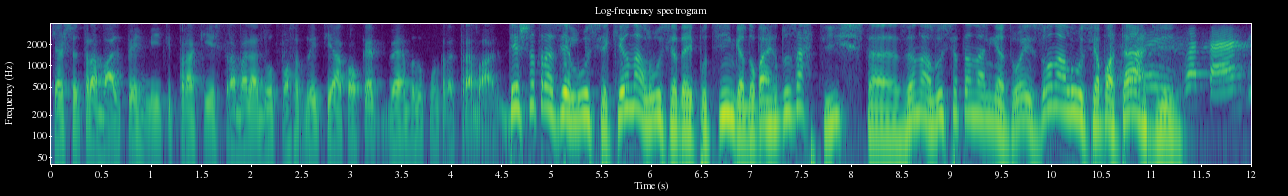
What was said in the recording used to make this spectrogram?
que o seu trabalho permite para que esse trabalhador possa pleitear qualquer verba do contrato de trabalho. Deixa eu trazer Lúcia aqui, Ana Lúcia da Iputinga, do bairro dos Artistas. Ana Lúcia está na linha 2. Ana Lúcia, boa tarde. Oi, boa tarde,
